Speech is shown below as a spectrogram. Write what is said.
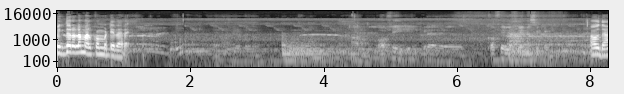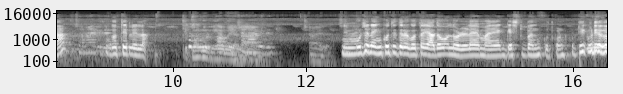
ಮಿಗ್ದವರೆಲ್ಲ ಮಲ್ಕೊಂಡ್ಬಿಟ್ಟಿದ್ದಾರೆ. ಹೌದಾ? ಗೊತ್ತಿರಲಿಲ್ಲ. ನಿಮ್ಮ ಮೂರು ಜನ ಹೆಂಗೆ ಕೂತಿದ್ದೀರ ಗೊತ್ತಾ? ಯಾವುದೋ ಒಂದು ಒಳ್ಳೆ ಮನೆಗೆ ಗೆಸ್ಟ್ ಬಂದು ಕೂತ್ಕೊಂಡು ಕುಟ್ಟಿ ಕುಡಿಯೋದು.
